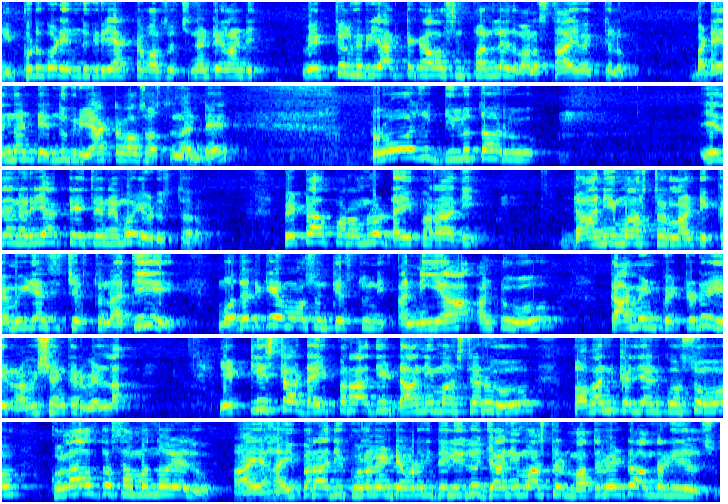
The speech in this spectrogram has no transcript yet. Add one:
ఇప్పుడు కూడా ఎందుకు రియాక్ట్ అవ్వాల్సి వచ్చిందంటే ఇలాంటి వ్యక్తులకు రియాక్ట్ కావాల్సిన పని లేదు మన స్థాయి వ్యక్తులు. బట్ ఏంటంటే ఎందుకు రియాక్ట్ అవ్వాల్సి వస్తుందంటే రోజు గిల్లుతారు ఏదైనా రియాక్ట్ అయితేనేమో ఏడుస్తారు. పిఠాపురంలో డైపరాది డానీ మాస్టర్ లాంటి కమీడియన్స్ చేస్తున్న అతి మొదటికే మోసం చేస్తుంది అన్నయ్య అంటూ కామెంట్ పెట్టాడు ఈ రవిశంకర్ వెళ్ళ. ఎట్లీస్ట్ ఆ డైపరాది డానీ మాస్టరు పవన్ కళ్యాణ్ కోసం కులాలతో సంబంధం లేదు. ఆ హైపరాది కులం ఏంటి ఎవరికి తెలియదు జానీ మాస్టర్ మతం ఏంటో అందరికీ తెలుసు.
